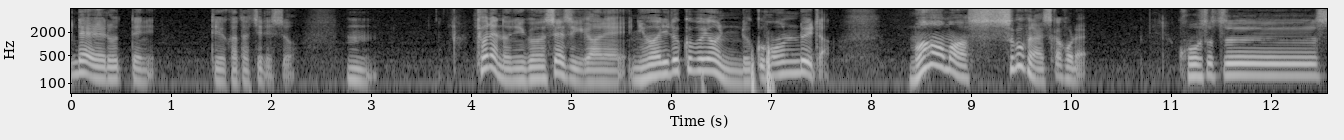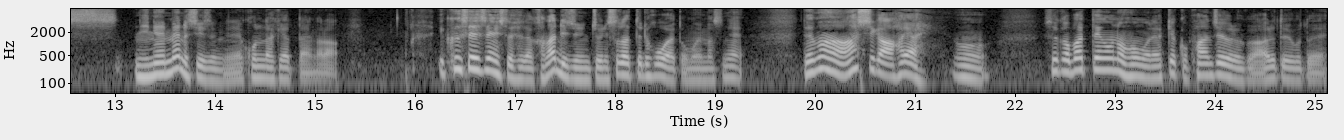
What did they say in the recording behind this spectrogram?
でロッテにっていう形ですよ。うん。去年の2軍成績がね2割6分4厘6本塁打。まあまあすごくないですかこれ。高卒2年目のシーズンでねこんだけやったんやから。育成選手としてはかなり順調に育ってる方やと思いますね。でまあ足が速い。うん。それからバッティングの方もね結構パンチ力があるということで。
